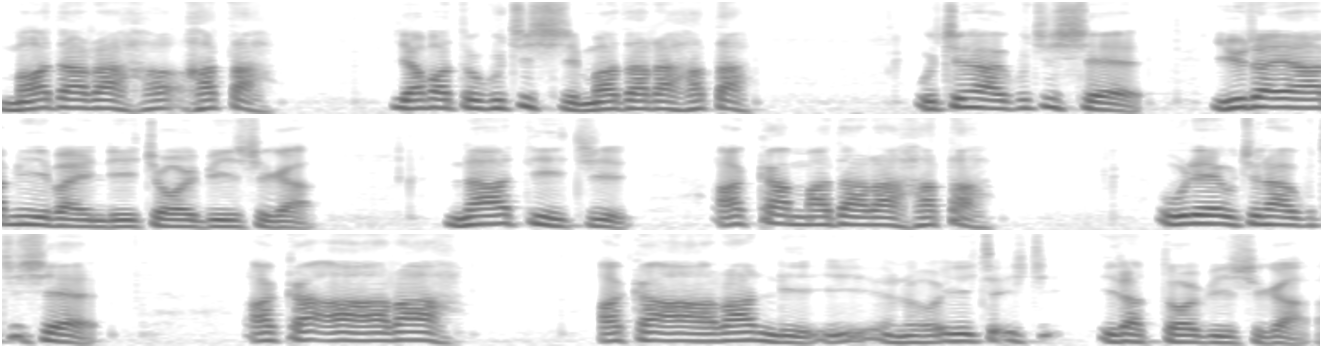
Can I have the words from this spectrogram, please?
まだらはた。大和口市まだらはた。うちな口市ゆらやみばいにちょいびしがなーティーチ赤まだらはた。うれうちな口市赤あら。赤あらんにのいいらとびしが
